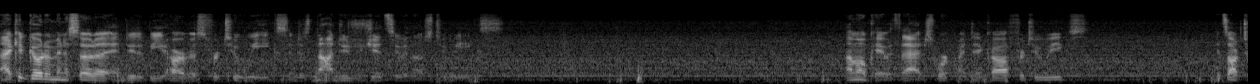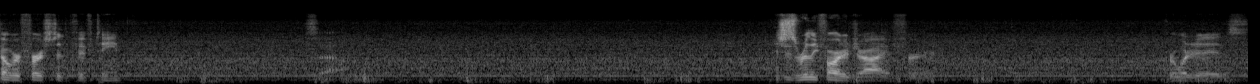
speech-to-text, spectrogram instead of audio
I could go to Minnesota and do the beet harvest for two weeks and just not do jujitsu in those two weeks. I'm okay with that. Just work my dick off for two weeks. It's October 1st to the 15th. So. It's just really far to drive for for what it is.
